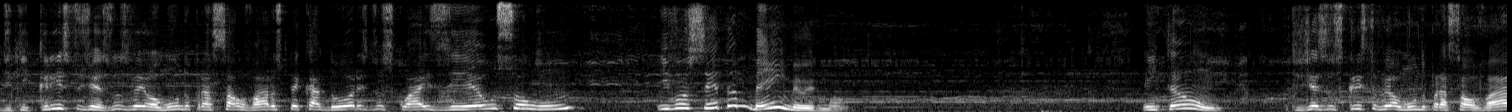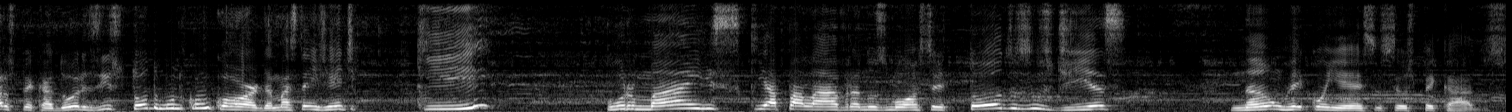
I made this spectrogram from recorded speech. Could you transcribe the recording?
De que Cristo Jesus veio ao mundo para salvar os pecadores, dos quais eu sou um e você também, meu irmão. Então, que Jesus Cristo veio ao mundo para salvar os pecadores, isso todo mundo concorda, mas tem gente que, por mais que a palavra nos mostre todos os dias, não reconhece os seus pecados.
